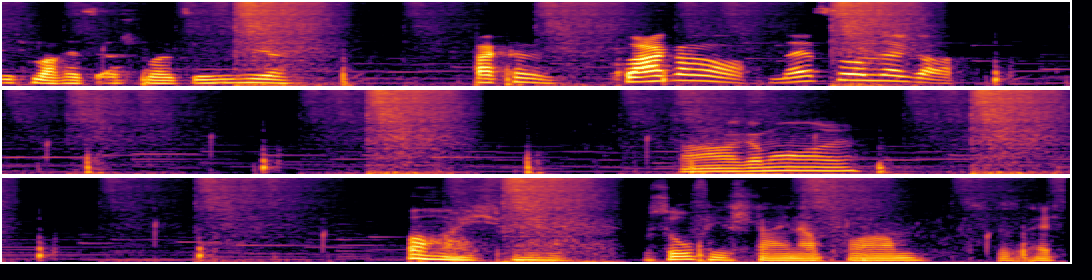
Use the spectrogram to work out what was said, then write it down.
Ich mache jetzt erstmal Ding hier. Fackeln. Fackeln! Nicht so lecker! Sage mal. Oh, ich will so viel Stein abfarmen. Das ist echt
